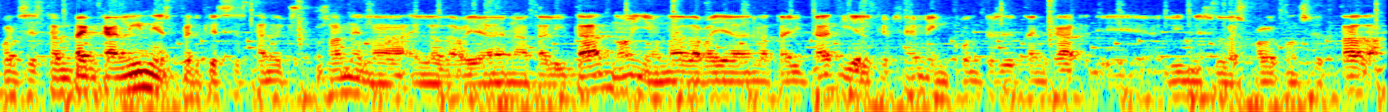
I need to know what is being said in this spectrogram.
quan s'estan tancant línies perquè s'estan exposant en la, en la davallada de natalitat, no? hi ha una davallada de natalitat i el que fem en comptes de tancar eh, línies en l'escola concertada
